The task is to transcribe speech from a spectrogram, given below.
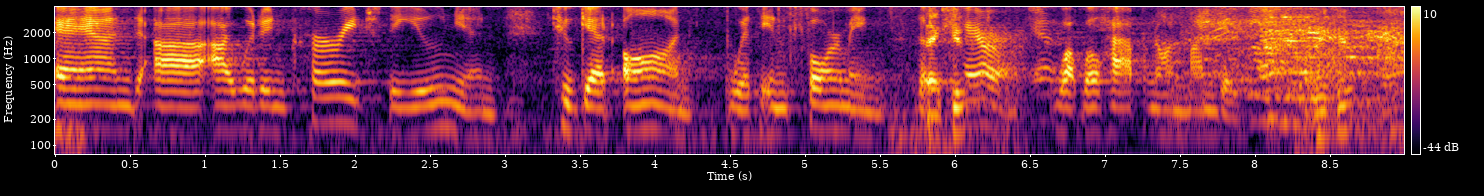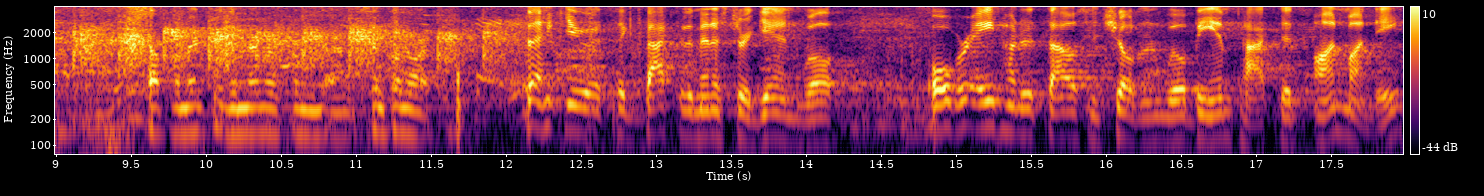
And uh, I would encourage the union to get on with informing the Thank you. parents what will happen on Monday. Thank you. Supplementary, the member from uh, Simcoe North. Thank you. It's back to the minister again. Well, over 800,000 children will be impacted on Monday,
